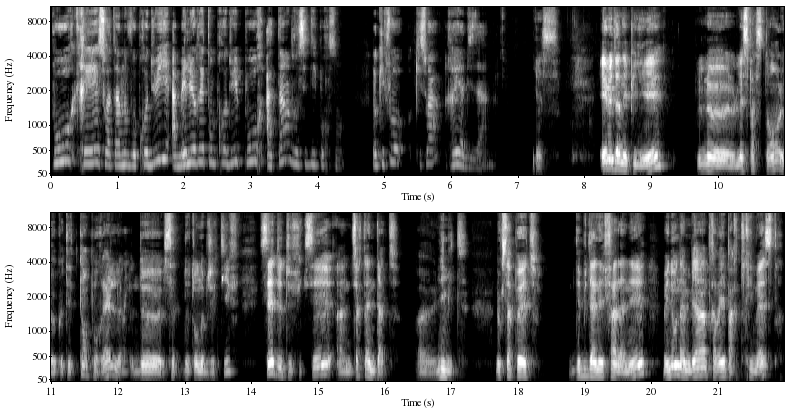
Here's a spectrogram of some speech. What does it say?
pour créer soit un nouveau produit, améliorer ton produit pour atteindre ces 10% Donc il faut qu'il soit réalisable. Yes. Et le dernier pilier, le- l'espace-temps, le côté temporel Oui. de, cette- de ton objectif, c'est de te fixer à une certaine date euh, limite. Donc ça peut être début d'année, fin d'année, mais nous on aime bien travailler par trimestre.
